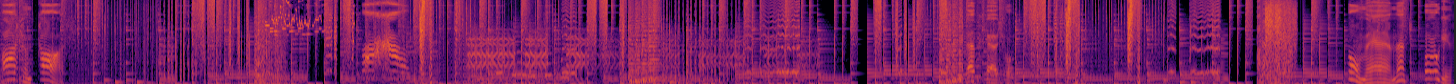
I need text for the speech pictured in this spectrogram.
Awesome toss. Wow! That's casual. Oh man, that's bogus.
